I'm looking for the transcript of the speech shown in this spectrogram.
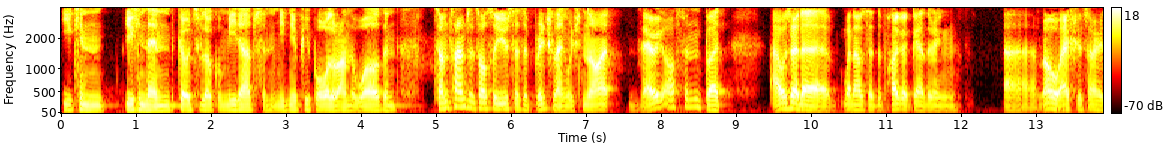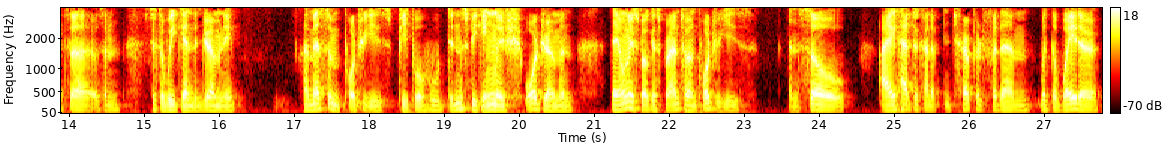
you can, you can then go to local meetups and meet new people all around the world. And sometimes it's also used as a bridge language, not very often, but I was at a, when I was at the Praga gathering, Uh, oh, actually, sorry, it's a it was an it's just a weekend in Germany. I met some Portuguese people who didn't speak English or German. They only spoke Esperanto and Portuguese, and so I had to kind of interpret for them with the waiter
